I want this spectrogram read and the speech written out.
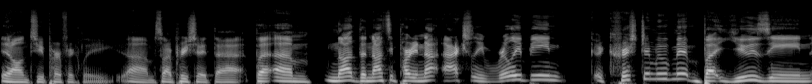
it onto perfectly um so i appreciate that but um not the nazi party not actually really being a christian movement but using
